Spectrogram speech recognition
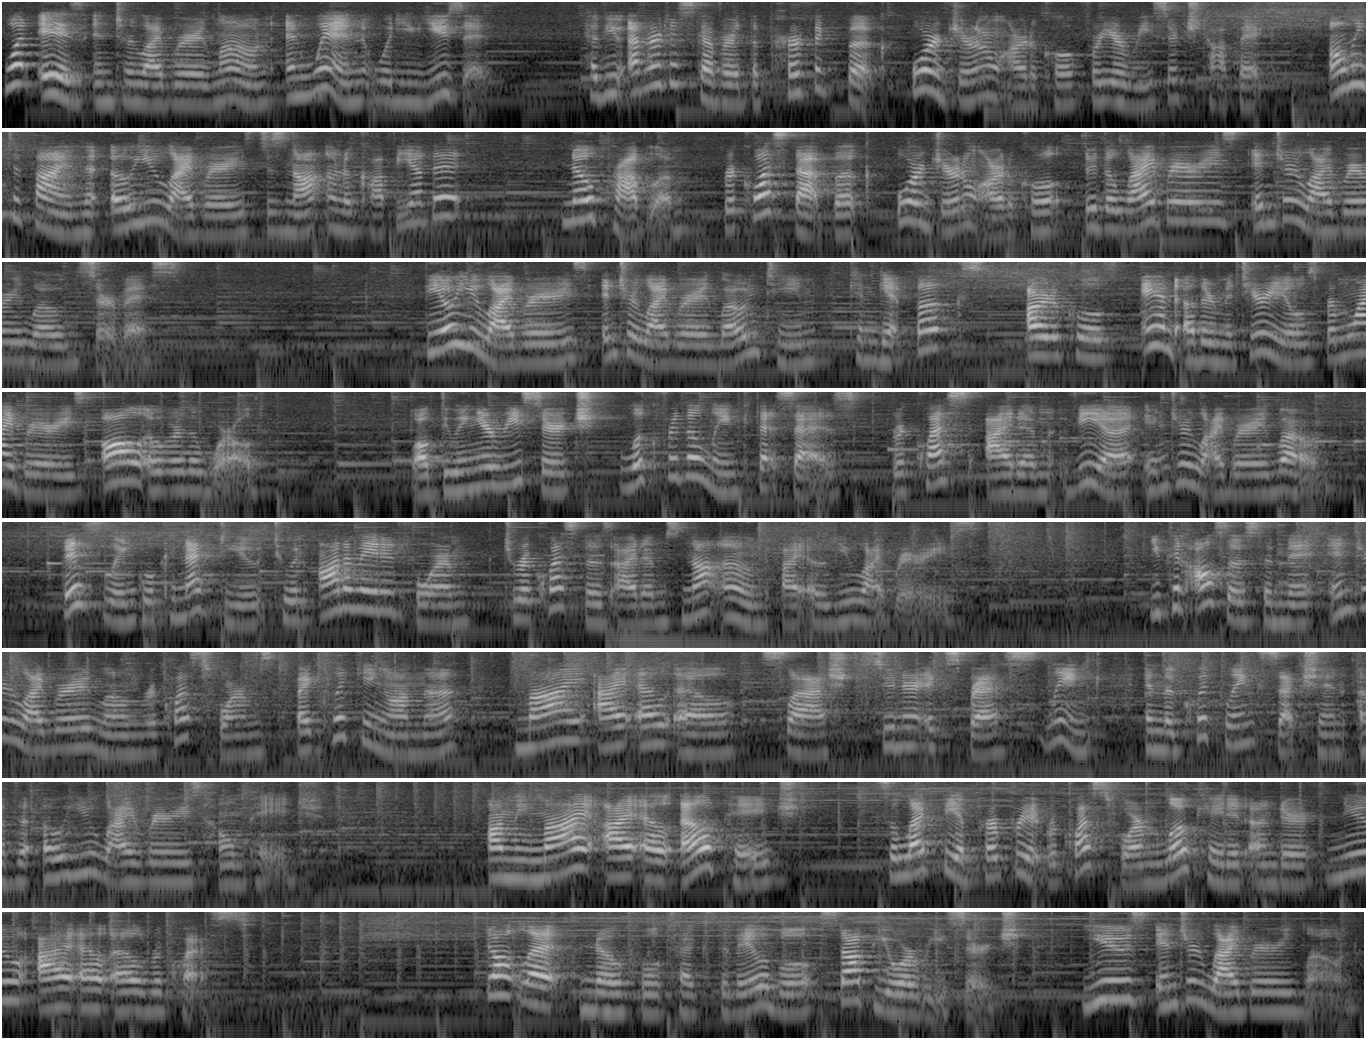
What is interlibrary loan and when would you use it? Have you ever discovered the perfect book or journal article for your research topic, only to find that OU Libraries does not own a copy of it? No problem. Request that book or journal article through the library's Interlibrary Loan Service. The OU Library's Interlibrary Loan Team can get books, articles, and other materials from libraries all over the world. While doing your research, look for the link that says Request Item via Interlibrary Loan. This link will connect you to an automated form to request those items not owned by OU libraries. You can also submit interlibrary loan request forms by clicking on the My ILL slash Sooner Express link in the Quick Links section of the OU Libraries homepage. On the My ILL page, select the appropriate request form located under New ILL Request. Don't let no full text available stop your research. Use Interlibrary Loan.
